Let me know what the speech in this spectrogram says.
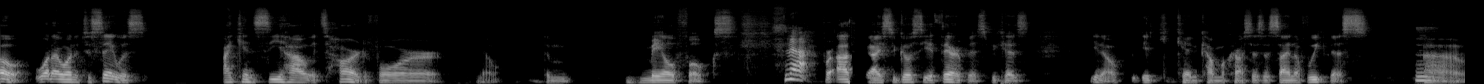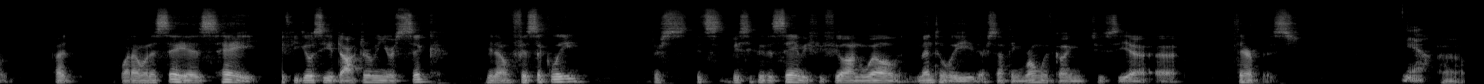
Oh, what I wanted to say was, I can see how it's hard for you know the male folks, Yeah. for us guys to go see a therapist because you know it can come across as a sign of weakness. Mm. Um, but what I want to say is, hey, if you go see a doctor when you're sick, you know, physically, there's it's basically the same. If you feel unwell mentally, there's nothing wrong with going to see a, a therapist. Yeah. Uh,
